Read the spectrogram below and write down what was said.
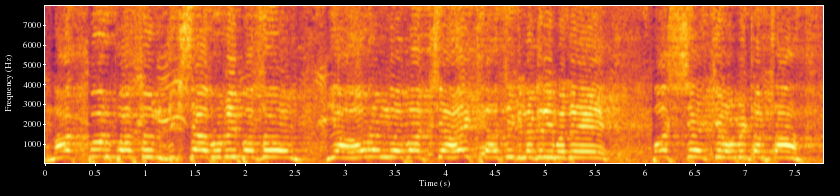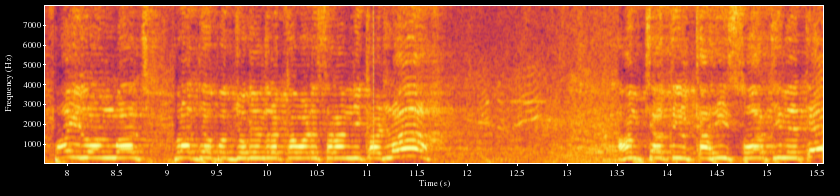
नागपूरपासून दीक्षाभूमी पासून या औरंगाबादच्या ऐतिहासिक नगरीमध्ये पाचशे किलोमीटरचा पायी लॉंग मार्च प्राध्यापक जोगेंद्र कवाडे सरांनी काढला. आमच्यातील काही स्वार्थी नेते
